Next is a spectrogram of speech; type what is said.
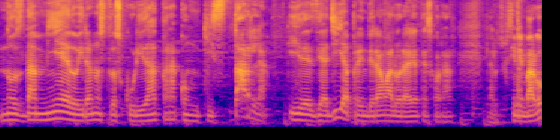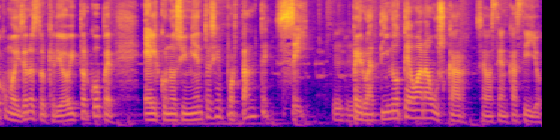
nos da miedo ir a nuestra oscuridad para conquistarla y desde allí aprender a valorar y atesorar. Sin embargo, como dice nuestro querido Víctor Cooper, ¿el conocimiento es importante? Sí, pero a ti no te van a buscar, Sebastián Castillo.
